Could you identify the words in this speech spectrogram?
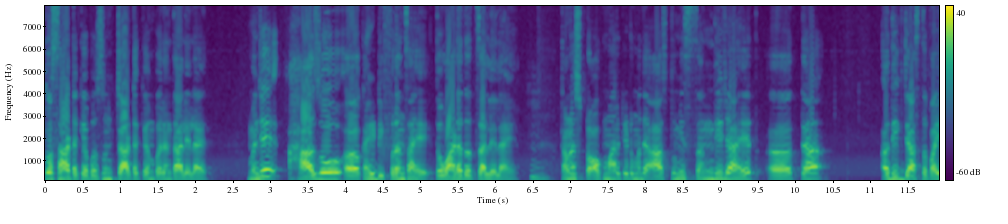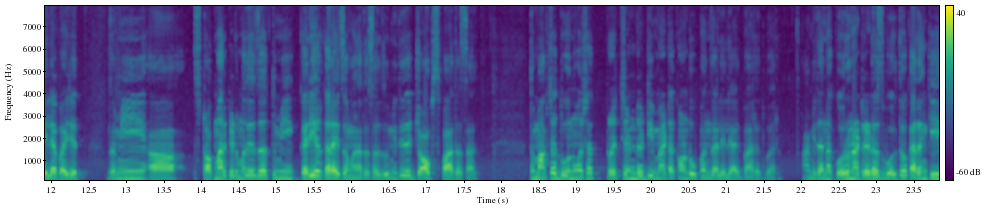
तो सहा टक्क्यापासून चार टक्क्यांपर्यंत आलेला आहे. म्हणजे हा जो काही डिफरन्स आहे तो वाढतच चाललेला आहे. त्यामुळे स्टॉक मार्केटमध्ये आज तुम्ही संधी ज्या आहेत त्या अधिक जास्त पाहिल्या पाहिजेत. जर मी स्टॉक मार्केटमध्ये जर तुम्ही करिअर करायचं म्हणत असाल तुम्ही तिथे जॉब्स पाहत असाल तर मागच्या दोन वर्षात प्रचंड डीमॅट अकाउंट ओपन झालेले आहेत भारतभर. आम्ही त्यांना कोरोना ट्रेडर्स बोलतो कारण की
